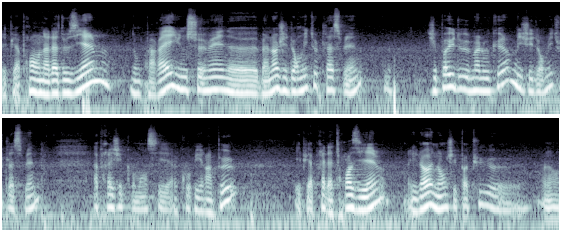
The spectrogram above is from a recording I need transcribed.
Et puis après, on a la deuxième. Donc pareil, une semaine, euh, ben là, j'ai dormi toute la semaine. J'ai pas eu de mal au cœur, mais j'ai dormi toute la semaine. Après, j'ai commencé à courir un peu. Et puis après, la troisième. Et là, non, j'ai pas pu. Euh, alors,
